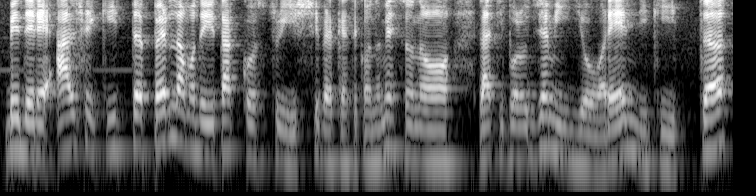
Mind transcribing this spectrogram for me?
vedere altri kit per la modalità costruisci, perché secondo me sono la tipologia migliore di kit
